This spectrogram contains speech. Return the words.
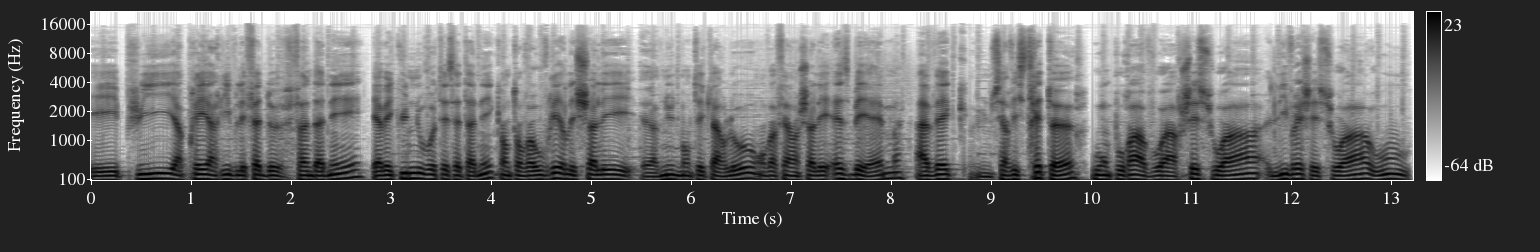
Et puis après arrivent les fêtes de fin d'année. Et avec une nouveauté cette année, quand on va ouvrir les chalets euh, avenue de Monte Carlo, on va faire un chalet SBM avec une service traiteur où on pourra avoir chez soi, livré chez soi ou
